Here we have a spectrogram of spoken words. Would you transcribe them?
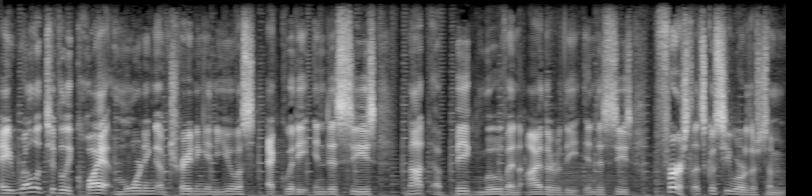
a relatively quiet morning of trading in U.S. equity indices. Not a big move in either of the indices. First, let's go see where there's some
